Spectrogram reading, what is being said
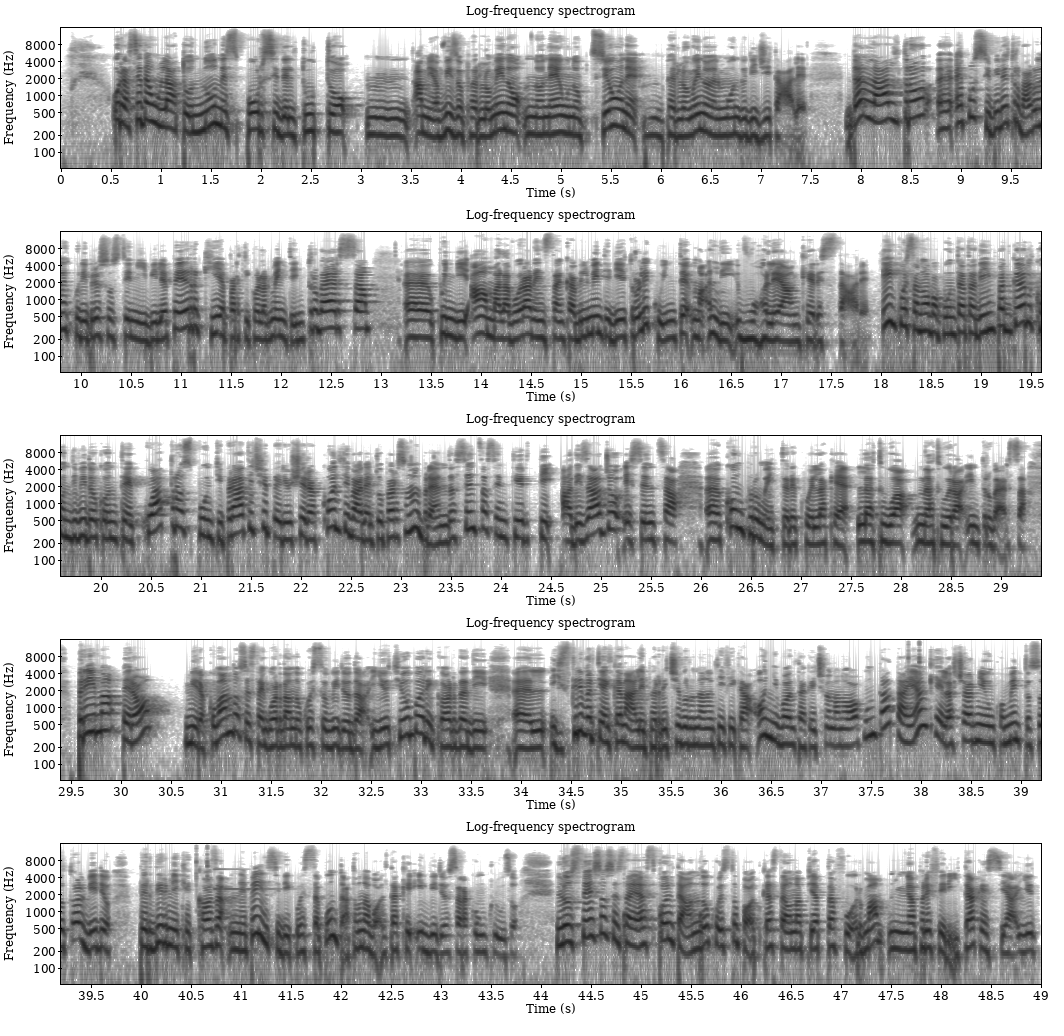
Ora, se da un lato non esporsi del tutto, mh, mm, a mio avviso perlomeno non è un'opzione, mm, perlomeno nel mondo digitale, Dall'altro eh, è possibile trovare un equilibrio sostenibile per chi è particolarmente introversa, eh, quindi ama lavorare instancabilmente dietro le quinte, ma lì vuole anche restare. In questa nuova puntata di Impact Girl condivido con te 4 spunti pratici per riuscire a coltivare il tuo personal brand senza sentirti a disagio e senza eh, compromettere quella che è la tua natura introversa. Prima però mi raccomando, se stai guardando questo video da YouTube, ricorda di eh, iscriverti al canale per ricevere una notifica ogni volta che c'è una nuova puntata e anche lasciarmi un commento sotto al video per dirmi che cosa ne pensi di questa puntata una volta che il video sarà concluso. Lo stesso se stai ascoltando questo podcast da una piattaforma mm, preferita, che sia eh,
